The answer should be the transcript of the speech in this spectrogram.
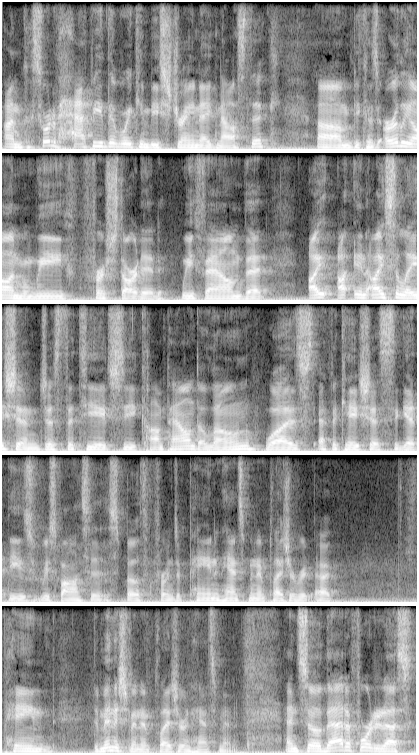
I'm sort of happy that we can be strain agnostic um, because early on when we first started, we found that I, uh, in isolation, just the THC compound alone was efficacious to get these responses, both in terms of pain enhancement and pleasure, uh, pain diminishment and pleasure enhancement. And so that afforded us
